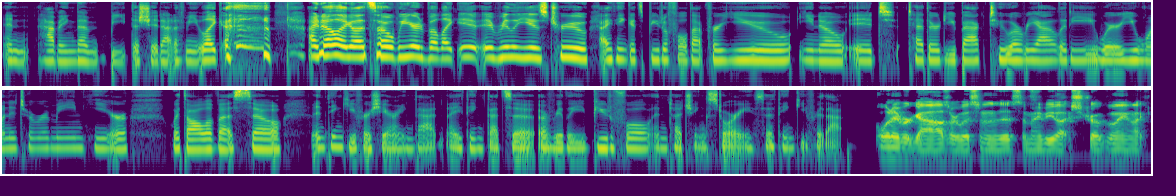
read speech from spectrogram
and having them beat the shit out of me. Like, I know, like, that's so weird, but like, it, it really is true. I think it's beautiful that for you, you know, it tethered you back to a reality where you wanted to remain here with all of us. So, and thank you for sharing that. I think that's a, a really beautiful and touching story. So, thank you for that whatever guys are listening to this and maybe like struggling, like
